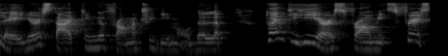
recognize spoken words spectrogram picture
layer starting from a 3D model. 20 years from its first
